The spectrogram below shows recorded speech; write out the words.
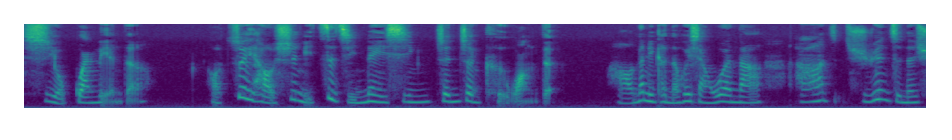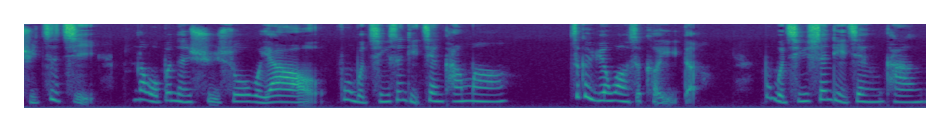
是有关联的。好，最好是你自己内心真正渴望的。好，那你可能会想问呐，啊，许愿只能许自己，那我不能许说我要父母亲身体健康吗？这个愿望是可以的，父母亲身体健康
